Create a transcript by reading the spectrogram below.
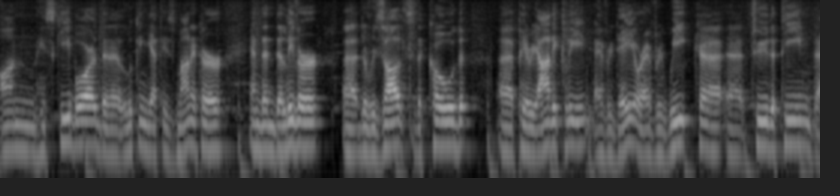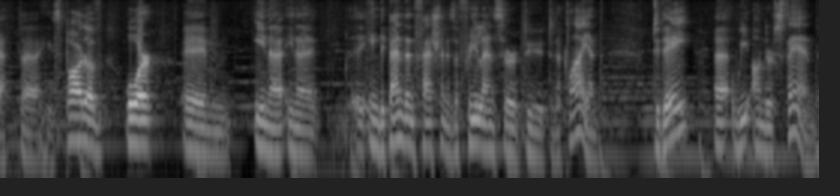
on his keyboard uh, looking at his monitor and then deliver the results, the code periodically every day or every week to the team that he's part of or um, in a, in a independent fashion as a freelancer to, to the client. Today, uh, we understand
